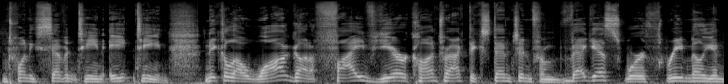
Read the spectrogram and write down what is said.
in 2017 18. Nicolas Roy got a five year contract extension from Vegas worth $3 million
